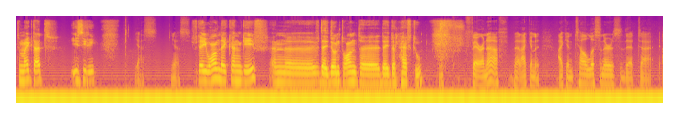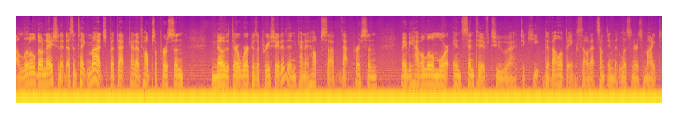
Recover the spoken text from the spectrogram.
to make that easily. Yes, yes. If they want, they can give, and uh, if they don't want, uh, they don't have to. Fair enough, but I can I can tell listeners that uh, a little donation it doesn't take much, but that kind of helps a person know that their work is appreciated and kind of helps uh, that person maybe have a little more incentive to uh, to keep developing. So that's something that listeners might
